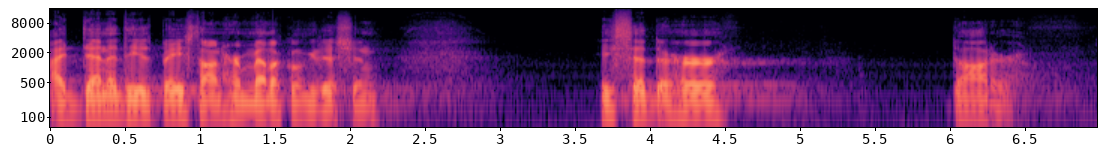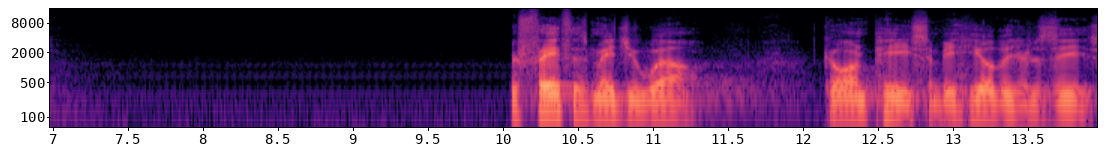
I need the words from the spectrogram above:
identity is based on her medical condition? He said to her, Daughter, your faith has made you well. Go in peace and be healed of your disease.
